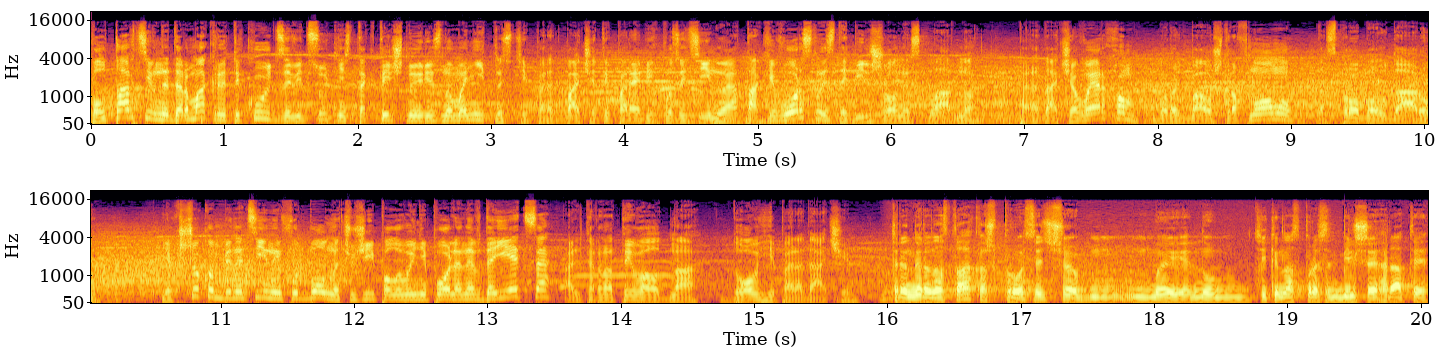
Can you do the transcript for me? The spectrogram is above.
Полтавців недарма критикують за відсутність тактичної різноманітності. Передбачити перебіг позиційної атаки Ворсли здебільшого не складно. Передача верхом, боротьба у штрафному та спроба удару. Якщо комбінаційний футбол на чужій половині поля не вдається, альтернатива одна довгі передачі. Тренери нас також просять, щоб ми ну тільки нас просять більше грати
